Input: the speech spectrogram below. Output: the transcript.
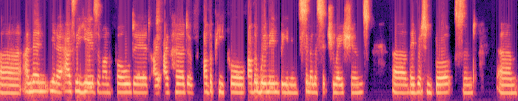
uh, and then you know as the years have unfolded I, i've heard of other people other women being in similar situations uh, they've written books and um,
